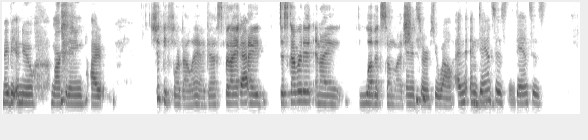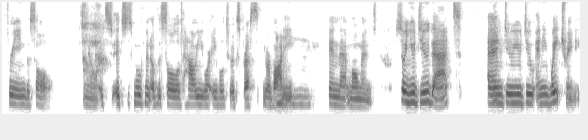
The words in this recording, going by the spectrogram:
maybe a new marketing. I should be floor ballet, I guess. But I that, I discovered it and I love it so much. And it serves you well and and mm-hmm. dance is dance is freeing the soul you know it's it's just movement of the soul of how you are able to express your body mm-hmm. in that moment. So you do that and do you do any weight training?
